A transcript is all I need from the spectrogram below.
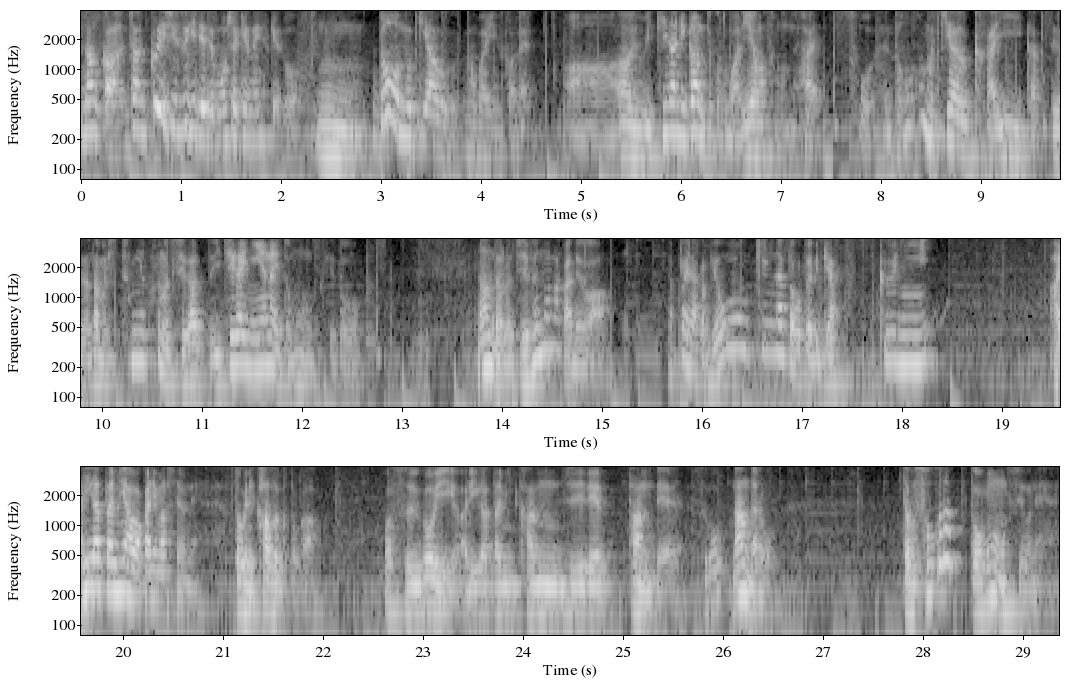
なんかざっくりしすぎてて申し訳ないんですけどうん。どう向き合うのがいいんですかねあーあいきなりがんってこともありえますもんね。はい。そうですね。どう向き合うかがいいかっていうのは多分人によっても違うって一概に言えないと思うんですけどなんだろう自分の中ではやっぱりなんか病気になったことで逆にありがたみは分かりましたよね。特に家族とか。はすごいありがたみ感じれたんですごなんだろう。多分そこだと思うんですよね。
